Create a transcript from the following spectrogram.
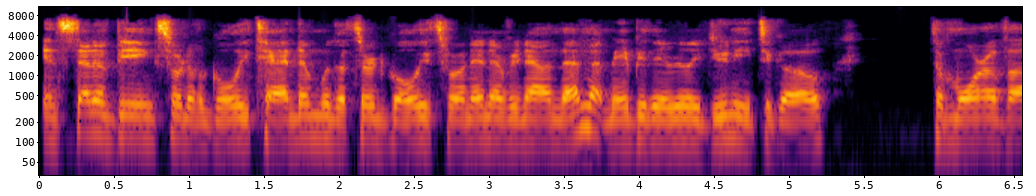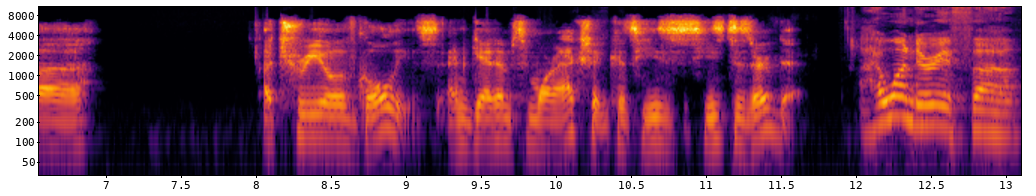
instead of being sort of a goalie tandem with a third goalie thrown in every now and then, that maybe they really do need to go to more of a a trio of goalies and get him some more action because he's he's deserved it. I wonder if uh,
